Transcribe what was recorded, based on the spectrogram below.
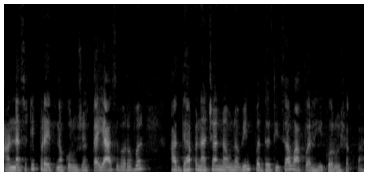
आणण्यासाठी प्रयत्न करू शकता. याचबरोबर अध्यापनाच्या नवनवीन पद्धतीचा वापरही करू शकता.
